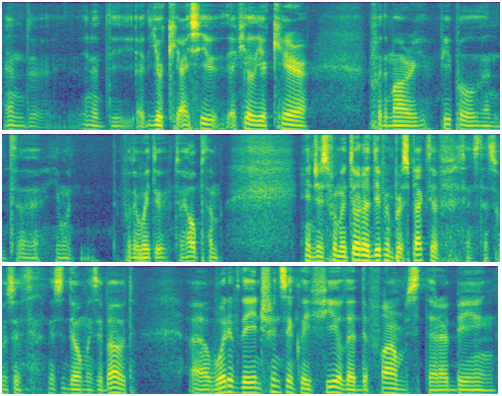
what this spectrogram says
and uh, you know, the uh, your I see, I feel your care for the Maori people, and uh, you want for the way to, to help them. And just from a totally different perspective, since that's what this dome is about, uh, what if they intrinsically feel that the farms that are being,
